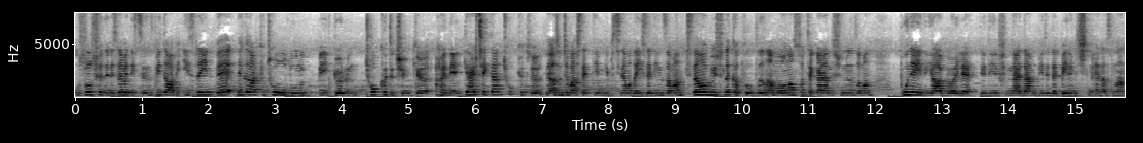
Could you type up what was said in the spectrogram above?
Uzun süredir izlemediyseniz bir daha bir izleyin ve ne kadar kötü olduğunu bir görün. Çok kötü çünkü. Hani gerçekten çok kötü. Ve az önce bahsettiğim gibi sinemada izlediğin zaman sinema büyüsüne kapıldığın ama ondan sonra tekrardan düşündüğün zaman bu neydi ya böyle dediğim filmlerden biri de benim için en azından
